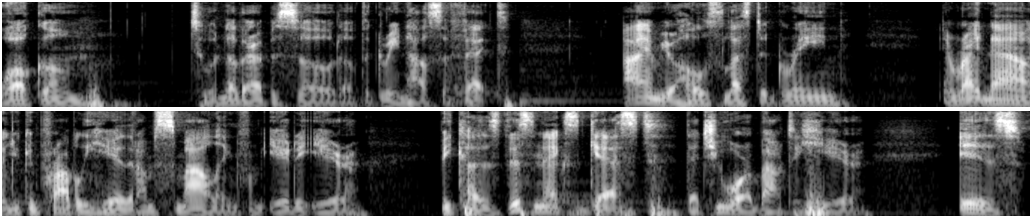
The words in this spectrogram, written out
Welcome to another episode of The Greenhouse Effect. I am your host, Lester Green, and right now you can probably hear that I'm smiling from ear to ear because this next guest that you are about to hear is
